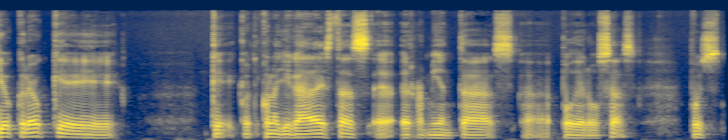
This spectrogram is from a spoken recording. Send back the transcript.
yo creo que, que con, la llegada de estas eh, herramientas eh, poderosas, pues,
